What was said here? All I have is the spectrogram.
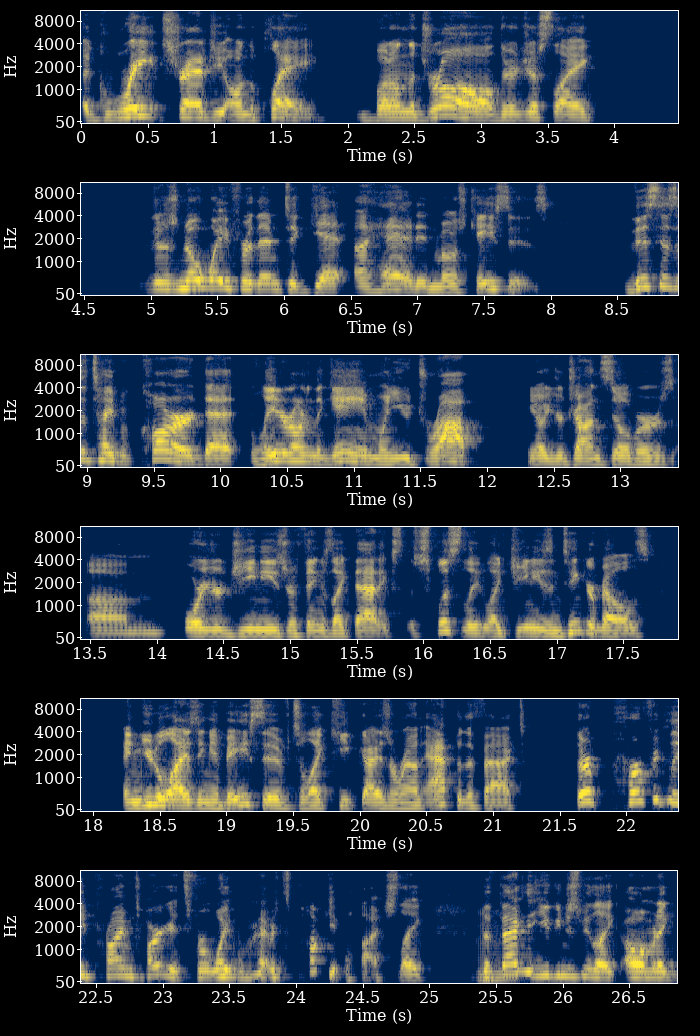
a great strategy on the play. But on the draw, they're just like there's no way for them to get ahead in most cases. This is a type of card that later on in the game, when you drop, you know, your John Silvers um, or your genies or things like that, explicitly like genies and Tinkerbells, and utilizing evasive to like keep guys around after the fact, they're perfectly prime targets for White Rabbit's Pocket Watch. Like the Mhm. fact that you can just be like, oh, I'm gonna,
